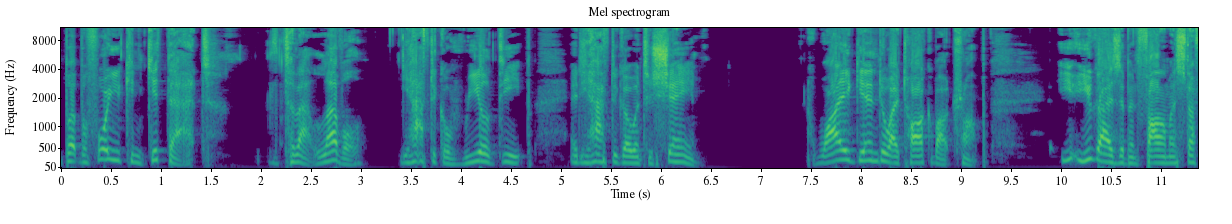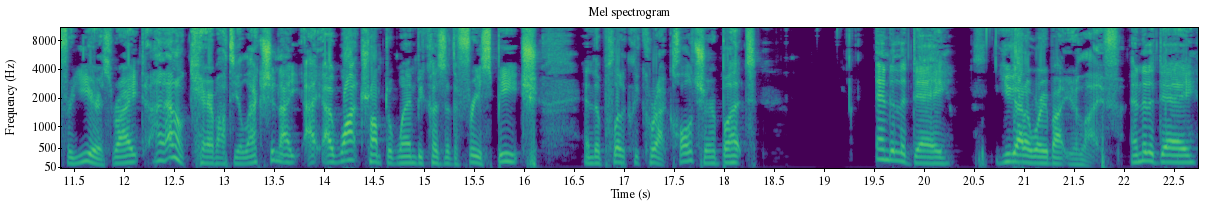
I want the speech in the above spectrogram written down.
But before you can get that to that level, you have to go real deep and you have to go into shame. Why again do I talk about Trump? You, guys have been following my stuff for years, right? I, I don't care about the election. I, I, I want Trump to win because of the free speech and the politically correct culture. But end of the day, you got to worry about your life. End of the day,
